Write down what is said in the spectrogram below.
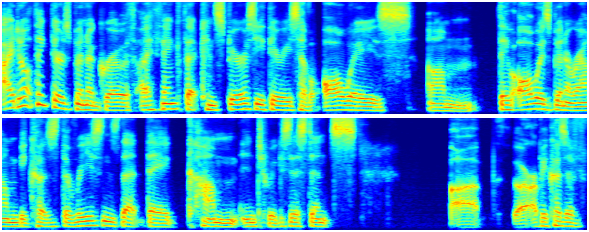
I don't think there's been a growth. I think that conspiracy theories have always um, they've always been around because the reasons that they come into existence uh, are because of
